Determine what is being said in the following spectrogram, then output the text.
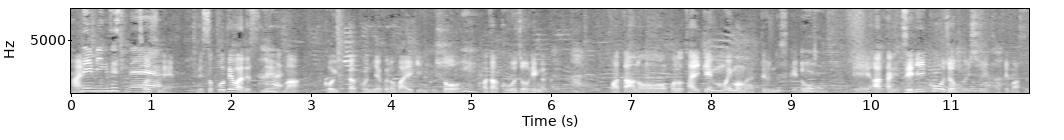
はい。ネーミングですね、そうですね。でそこではですね、はい。まあ、こういったこんにゃくのバイキングと、ええ。また工場見学、またあの今度体験も今もやってるんですけど、ええー新たにゼリー工場も一緒に建てますの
